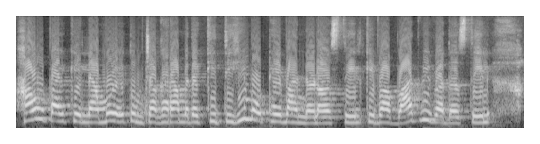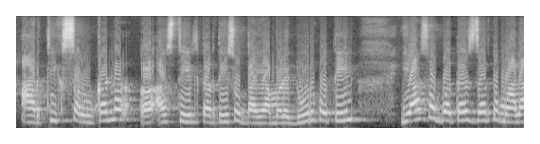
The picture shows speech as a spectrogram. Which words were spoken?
हा उपाय केल्यामुळे तुमच्या घरामध्ये कितीही मोठे भांडणं असतील किंवा वादविवाद असतील आर्थिक संकट असतील तर ती सुद्धा यामुळे दूर होतील. यासोबतच जर तुम्हाला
